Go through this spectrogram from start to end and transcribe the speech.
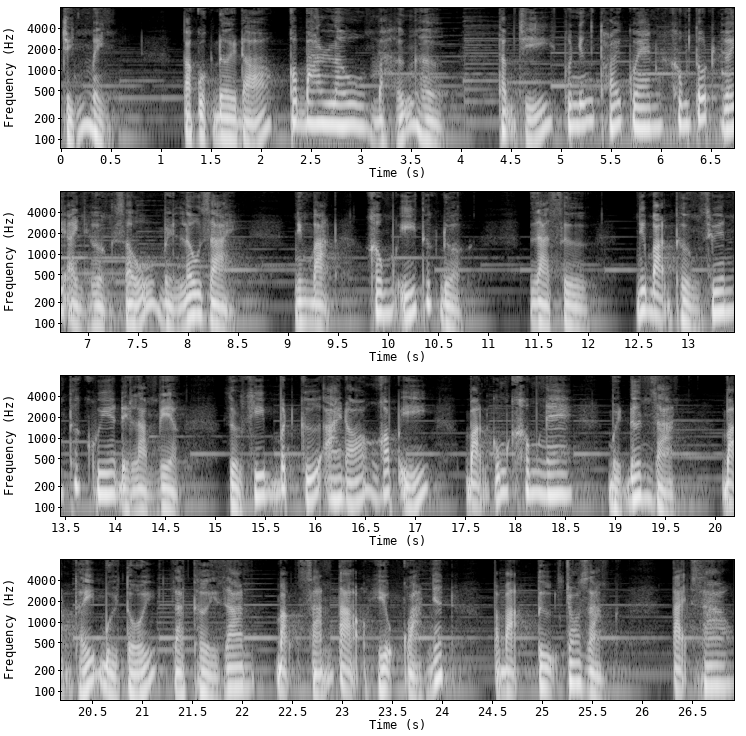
chính mình. Và cuộc đời đó có bao lâu mà hững hờ, thậm chí có những thói quen không tốt gây ảnh hưởng xấu về lâu dài, nhưng bạn không ý thức được. Giả sử như bạn thường xuyên thức khuya để làm việc, rồi khi bất cứ ai đó góp ý, bạn cũng không nghe, bởi đơn giản bạn thấy buổi tối là thời gian bạn sáng tạo hiệu quả nhất và bạn tự cho rằng, tại sao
